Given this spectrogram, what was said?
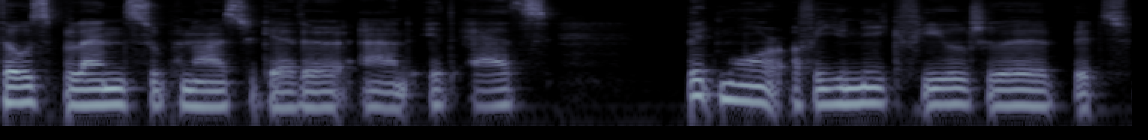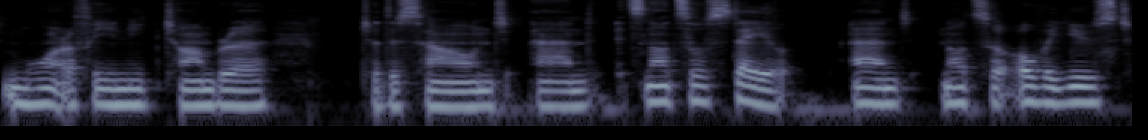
Those blend super nice together and it adds a bit more of a unique feel to it, a bit more of a unique timbre to the sound and it's not so stale and not so overused.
